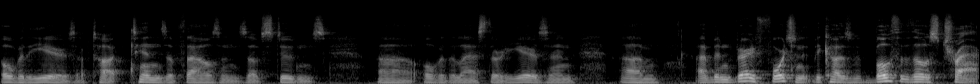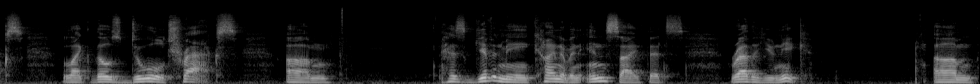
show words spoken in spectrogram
over the years, I've taught tens of thousands of students uh, over the last 30 years, and um, I've been very fortunate because both of those tracks, like those dual tracks, um, has given me kind of an insight that's rather unique. Um,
